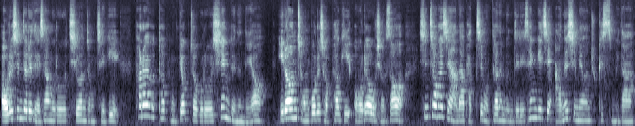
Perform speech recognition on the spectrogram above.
어르신들을 대상으로 지원 정책이 8월부터 본격적으로 시행되는데요. 이런 정보를 접하기 어려우셔서 신청하지 않아 받지 못하는 분들이 생기지 않으시면 좋겠습니다.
